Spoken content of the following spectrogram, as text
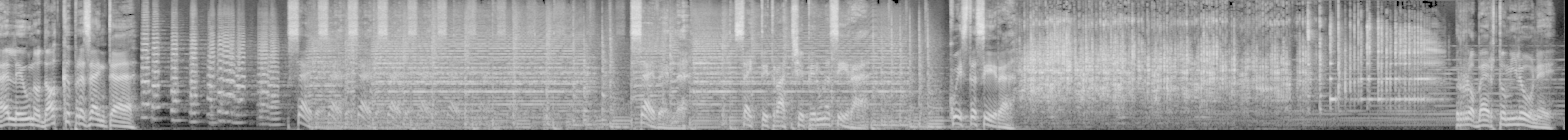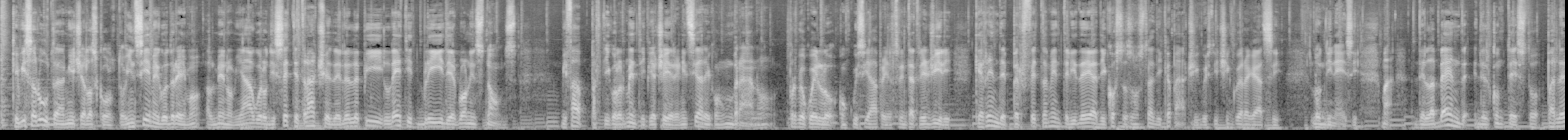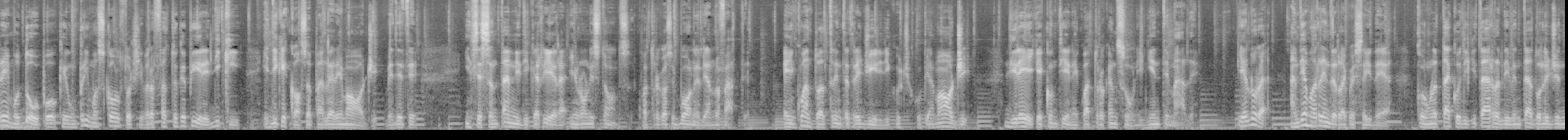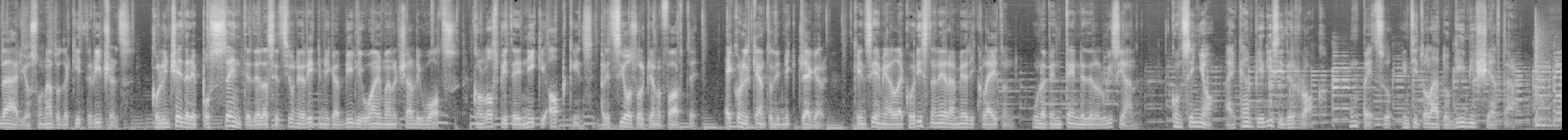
L1 Doc presenta Seven, Seven, Seven, Seven, Seven. Sette tracce per una sera. Questa sera. Roberto Milone. Che vi saluta amici all'ascolto. Insieme godremo, almeno mi auguro, di sette tracce dell'LP Let It Bleed dei Rolling Stones mi fa particolarmente piacere iniziare con un brano, proprio quello con cui si apre il 33 giri, che rende perfettamente l'idea di cosa sono stati capaci questi cinque ragazzi londinesi. Ma della band e del contesto parleremo dopo che un primo ascolto ci avrà fatto capire di chi e di che cosa parleremo oggi. Vedete, in 60 anni di carriera i Rolling Stones quattro cose buone le hanno fatte. E in quanto al 33 giri di cui ci occupiamo oggi, direi che contiene quattro canzoni, niente male. E allora andiamo a renderla questa idea, con un attacco di chitarra diventato leggendario suonato da Keith Richards, con l'incedere possente della sezione ritmica Billy Wyman e Charlie Watts, con l'ospite Nicky Hopkins, prezioso al pianoforte, e con il canto di Mick Jagger, che insieme alla corista nera Mary Clayton, una ventenne della Louisiana, consegnò ai campi elisi del rock un pezzo intitolato Gimme Shelter.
